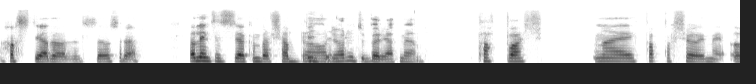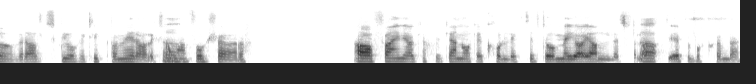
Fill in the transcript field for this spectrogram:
hastiga rörelser och sådär. Jag längtar tills jag kan börja köra bil. Ja, det har du inte börjat med än. Pappa, nej, pappa kör ju mig överallt. Skulle åka och klippa mig idag liksom. Ja. Han får köra. Ja, fine, jag kanske kan åka kollektivt då, men jag är alldeles för Ja. lat. Jag är för bortskämd där.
